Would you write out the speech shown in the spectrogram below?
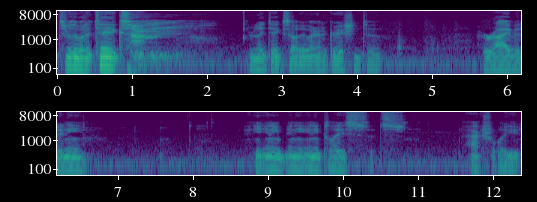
It's really what it takes. It really takes cellular integration to arrive at any any any any, any place that's actually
